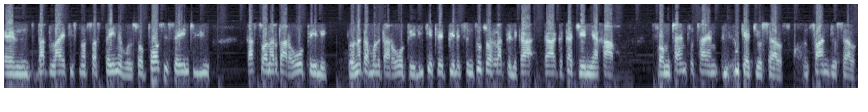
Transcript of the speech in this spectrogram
and that life is not sustainable. So Pause is saying to you, rona ka re o pele iketle pele sentse o tswelela pele ka ya gago from time to time look at yourself confront yourself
